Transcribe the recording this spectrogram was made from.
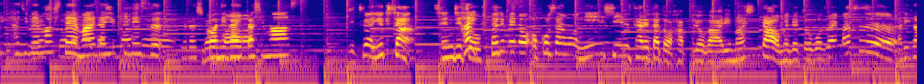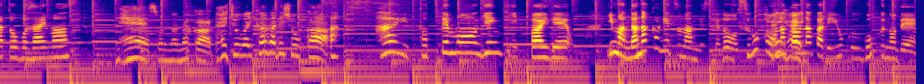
い、はじめまして、前田いいたしますゆきです。よろしくお願いいたします。実はゆきさん先日はい。お二人目のお子さんを妊娠されたと発表がありました。おめでとうございます。ありがとうございます。ねえそんな中体調はいかがでしょうか？あはい、とっても元気いっぱいで、今7ヶ月なんですけど、すごくおはいはい腹の中でよく動くので、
